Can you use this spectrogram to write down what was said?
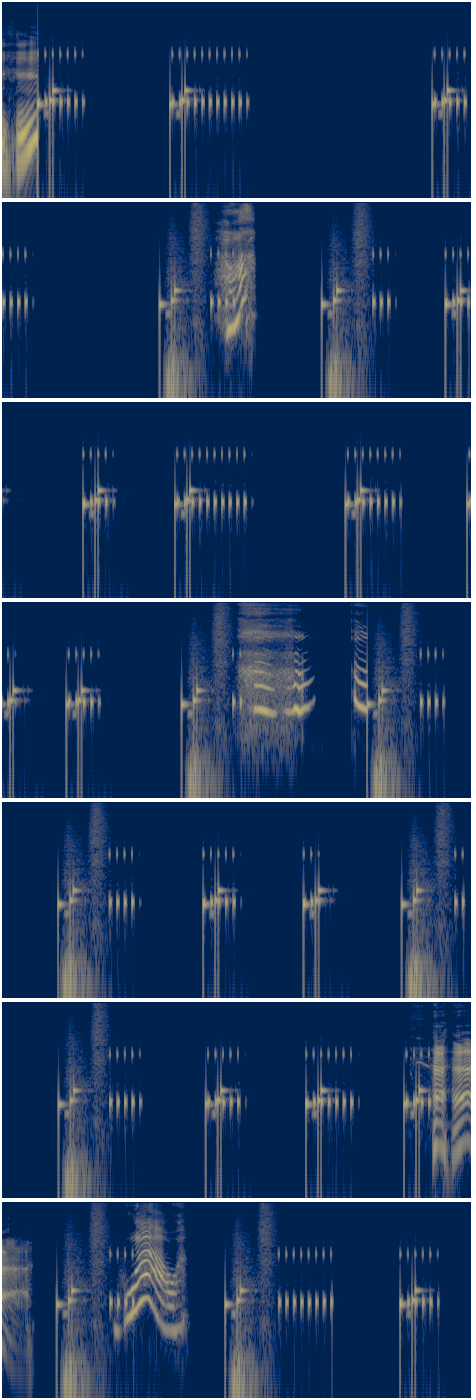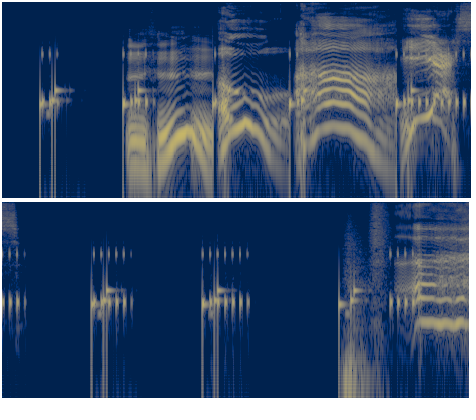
Mm-hmm. Huh? Ha ha! Wow! Mm-hmm. Oh! Ah! Yes! Uh...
